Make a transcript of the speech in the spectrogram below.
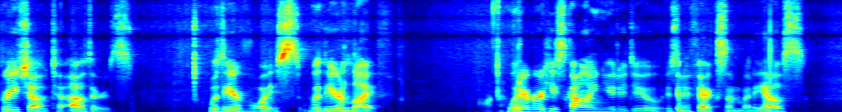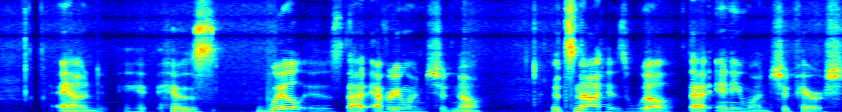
reach out to others with your voice, with your life. Whatever he's calling you to do is going to affect somebody else. And his will is that everyone should know it's not his will that anyone should perish.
